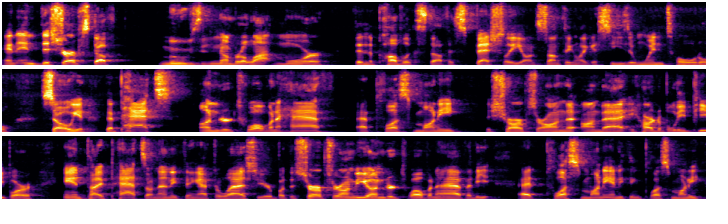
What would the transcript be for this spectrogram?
and, and the sharp stuff moves the number a lot more than the public stuff, especially on something like a season win total. So yeah, the Pats under 12 and a half at plus money. The sharps are on that on that. Hard to believe people are anti-pats on anything after last year, but the sharps are on the under 12 and a half at at plus money, anything plus money.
